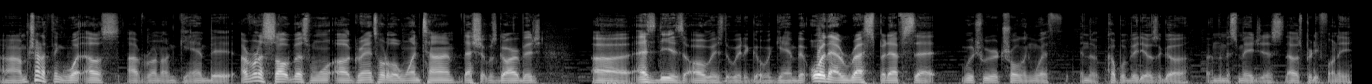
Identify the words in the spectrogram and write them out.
Uh, I'm trying to think what else I've run on Gambit. I've run Assault Vest one, uh, grand total of one time. That shit was garbage. Uh, SD is always the way to go with Gambit. Or that Respite F set, which we were trolling with in a couple videos ago in the Miss Mages. That was pretty funny.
